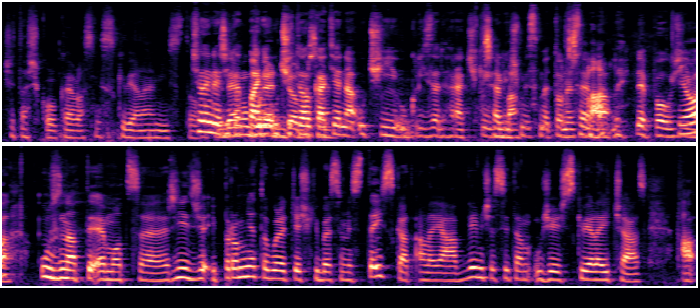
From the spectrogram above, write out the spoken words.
že ta školka je vlastně skvělé místo. Čili neříkat, paní učitelka dobře. tě naučí uklízet hračky, Třeba. když my jsme to nezvládli, nepoužívat. Jo? Uznat ty emoce, říct, že i pro mě to bude těžké, bude se mi stejskat, ale já vím, že si tam užiješ skvělý čas a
